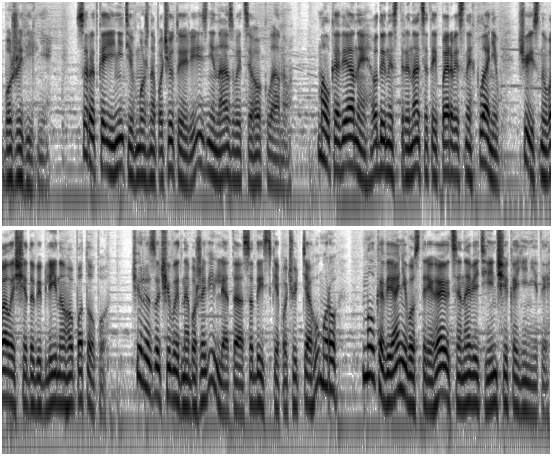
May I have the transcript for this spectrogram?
божевільні. Серед каїнітів можна почути різні назви цього клану. Малкавіани один із 13 первісних кланів, що існували ще до біблійного потопу. Через очевидне божевілля та садистське почуття гумору малкавіанів остерігаються навіть інші каїніти,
